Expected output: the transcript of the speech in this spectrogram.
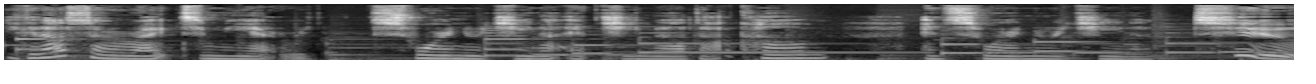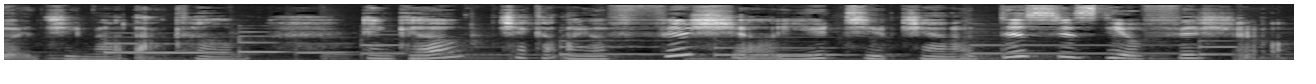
You can also write to me at swarnregina at gmail.com and swarnregina2 at gmail.com. And go check out my official YouTube channel. This is the official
